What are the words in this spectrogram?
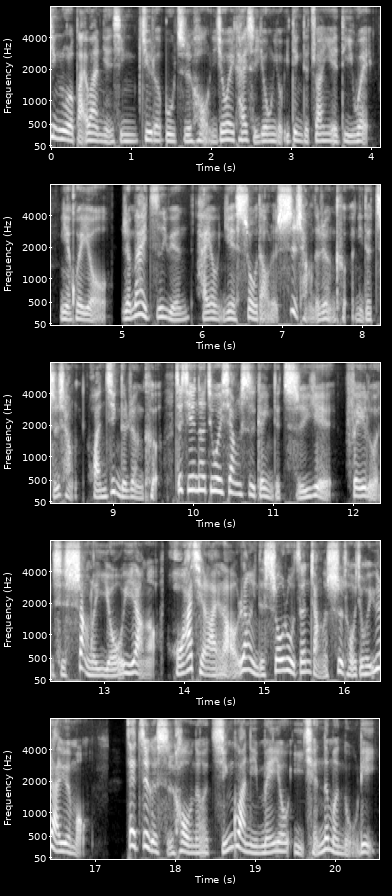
进入了百万年薪俱乐部之后，你就会开始拥有一定的专业地位，你也会有人脉资源，还有你也受到了市场的认可，你的职场环境的认可，这些呢就会像是给你的职业飞轮是上了油一样哦，滑起来了，让你的收入增长的势头就会越来越猛。在这个时候呢，尽管你没有以前那么努力。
